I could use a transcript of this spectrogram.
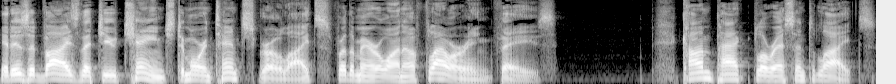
it is advised that you change to more intense grow lights for the marijuana flowering phase. Compact fluorescent lights.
